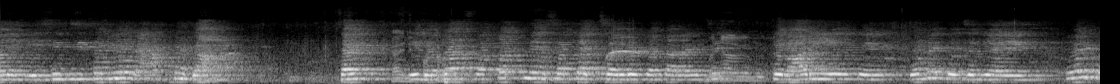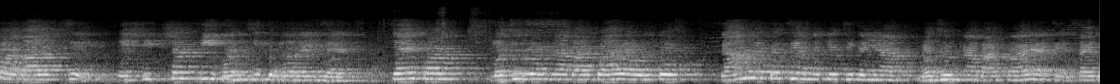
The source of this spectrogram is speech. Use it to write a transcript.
અને એસએમસી સભ્યો અને આખું ગામ સાહેબ એ બધા સતત ને સતત સર્વે કરતા રહે છે કે વાડીએ કે ગમે તે જગ્યાએ કોઈ પણ બાળક છે એ શિક્ષણથી વંચિત ન રહી જાય. ક્યાંય પણ મજૂર વર્ગના બાળકો આવ્યા હોય તો ગામ લોકોથી અમને કહે છે કે અહીંયા મજૂરના બાળકો આવ્યા છે. સાહેબ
